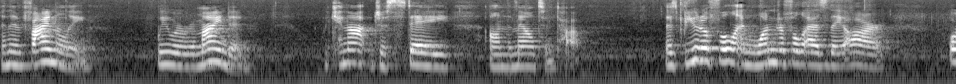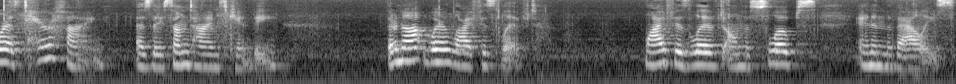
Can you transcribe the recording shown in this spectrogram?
And then finally, we were reminded we cannot just stay on the mountaintop. As beautiful and wonderful as they are, or as terrifying as they sometimes can be. They're not where life is lived. Life is lived on the slopes and in the valleys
